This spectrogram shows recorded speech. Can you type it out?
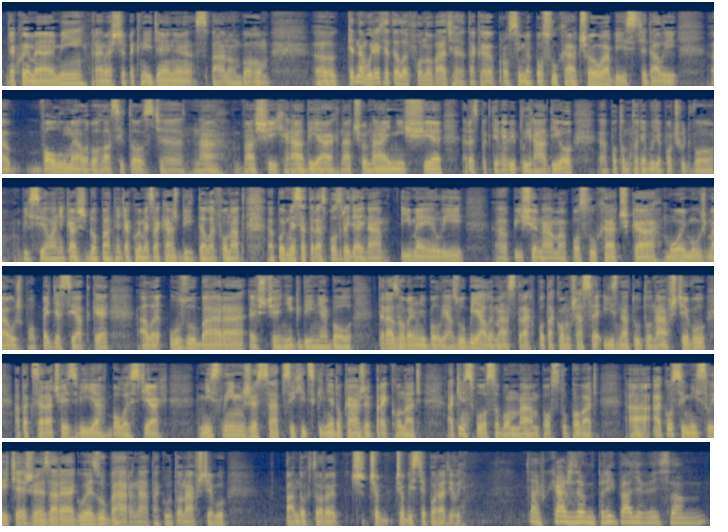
Ďakujeme aj my. Prajeme ešte pekný deň s pánom Bohom. Keď nám budete telefonovať, tak prosíme poslucháčov, aby ste dali volume alebo hlasitosť na vašich rádiách na čo najnižšie, respektíve vyplý rádio. Potom to nebude počuť vo vysielaní. Každopádne ďakujeme za každý telefonát. Poďme sa teraz pozrieť aj na e-maily. Píše nám poslucháčka, môj muž má už po 50 ale u zubára ešte nikdy nebol. Teraz ho veľmi bolia zuby, ale má strach po takom čase ísť na túto návštevu a tak sa radšej zvíja v bolestiach. Myslím, že sa psychicky nedokáže prekonať. Akým spôsobom mám postupovať? A ako si myslíte, že zareaguje zubár na takúto návštevu? Pán doktor, čo, čo by ste poradili? Tak v každom prípade by som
